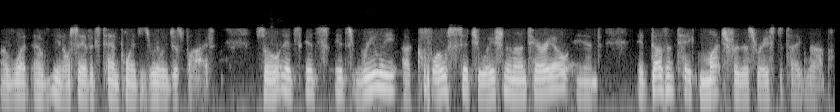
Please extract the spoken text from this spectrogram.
of what of you know. Say if it's ten points, it's really just five. So it's it's it's really a close situation in Ontario, and it doesn't take much for this race to tighten up.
